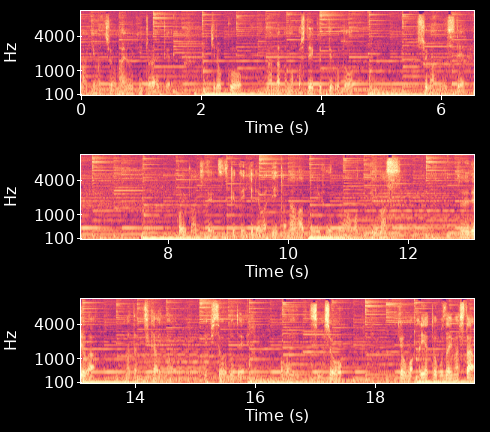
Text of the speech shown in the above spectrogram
まあ、気持ちを前向きに捉えて記録を何らか残していくっていうことを主眼にしてこういう感じで続けていければいいかなというふうには思っています。それではまた次回のエピソードで。しましょう。今日もありがとうございました。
